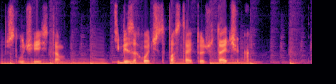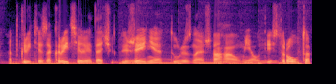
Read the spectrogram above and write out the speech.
в случае, если там тебе захочется поставить тот же датчик, открытие-закрытие или датчик движения, ты уже знаешь, ага, у меня вот есть роутер,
